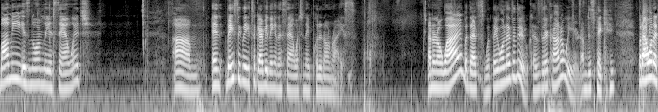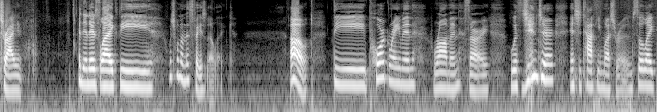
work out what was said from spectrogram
banh mi is normally a sandwich, um, and basically it took everything in the sandwich and they put it on rice. I don't know why, but that's what they wanted to do because they're kind of weird. I'm just picking, but I want to try it. And then there's like the which one on this page do I like? Oh, the pork ramen ramen. Sorry, with ginger and shiitake mushrooms. So like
